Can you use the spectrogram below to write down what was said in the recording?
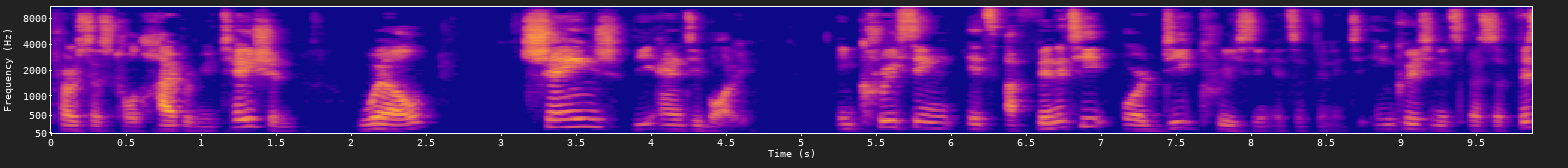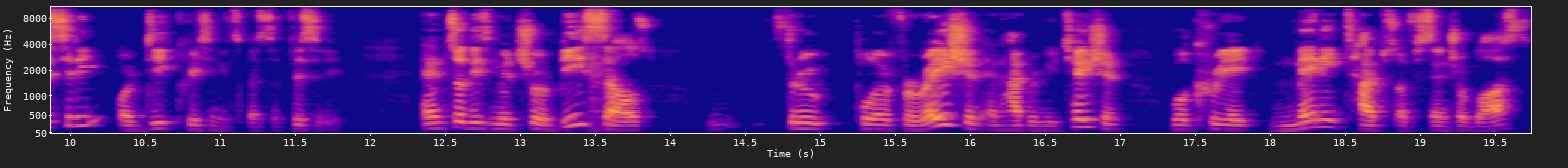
process called hypermutation, will change the antibody increasing its affinity or decreasing its affinity, increasing its specificity or decreasing its specificity. And so these mature B cells, through proliferation and hypermutation, will create many types of centroblasts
